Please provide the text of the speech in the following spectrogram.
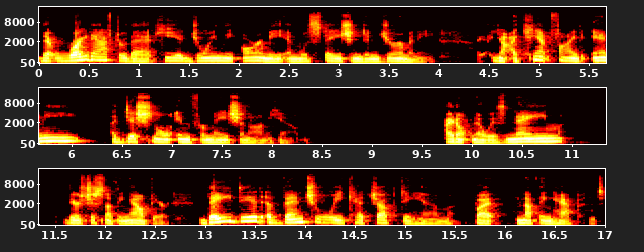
that right after that, he had joined the army and was stationed in Germany you know, I can't find any additional information on him. I don't know his name. There's just nothing out there. They did eventually catch up to him, but nothing happened.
